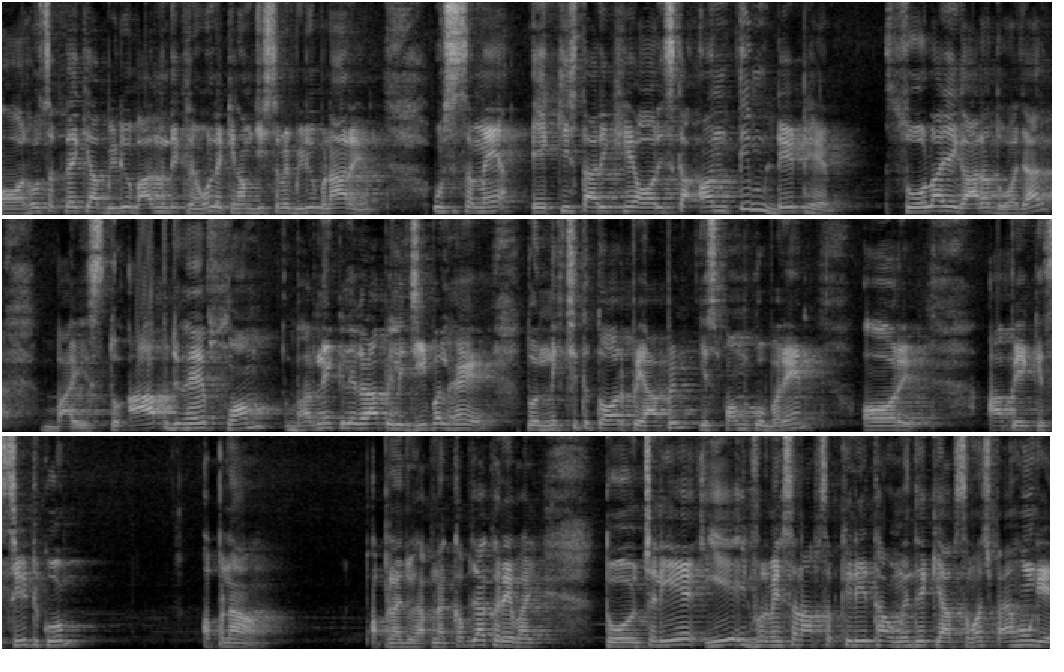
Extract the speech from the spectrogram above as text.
और हो सकता है कि आप वीडियो बाद में देख रहे हो, लेकिन हम जिस समय वीडियो बना रहे हैं, उस समय इक्कीस तारीख है और इसका अंतिम डेट है। सोलह ग्यारह दो हज़ार बाईस। तो आप जो है फॉर्म भरने के लिए अगर आप एलिजिबल हैं तो निश्चित तौर पे आप इस फॉर्म को भरें और आप एक सीट को अपना अपना जो है, अपना कब्जा करें भाई। तो चलिए, ये इन्फॉर्मेशन आप सबके लिए था। उम्मीद है कि आप समझ पाए होंगे।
